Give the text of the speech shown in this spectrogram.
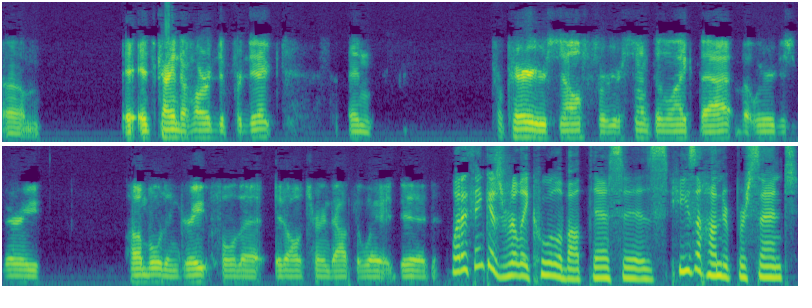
Um, it, it's kind of hard to predict and prepare yourself for something like that, but we were just very humbled and grateful that it all turned out the way it did. What I think is really cool about this is he's a hundred percent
